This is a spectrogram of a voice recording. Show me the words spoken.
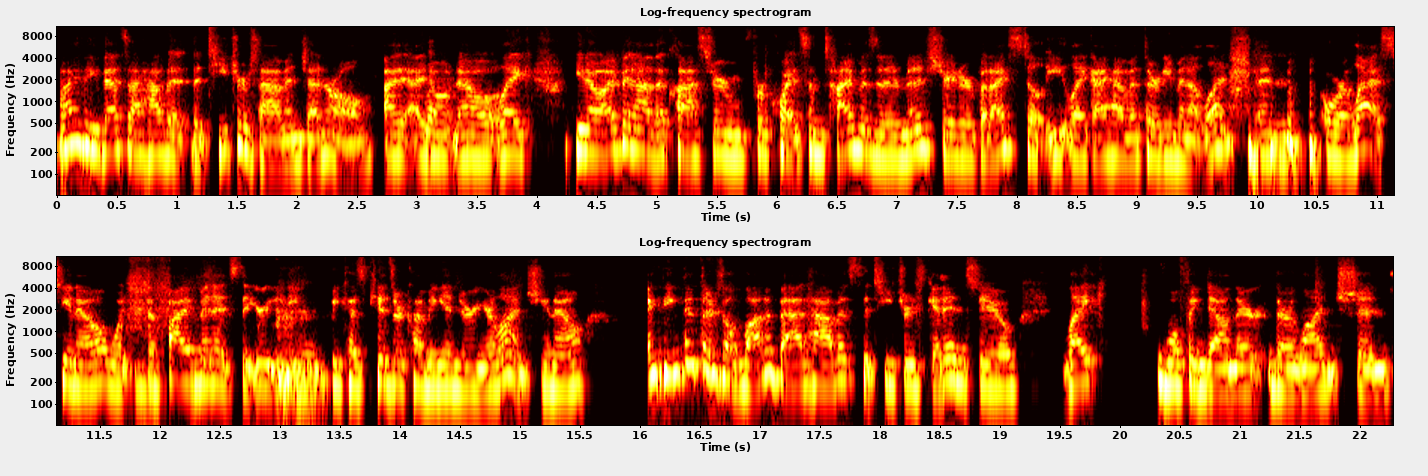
I think that's a habit that teachers have in general. I, I don't know. Like, you know, I've been out of the classroom for quite some time as an administrator, but I still eat like I have a 30 minute lunch and or less, you know, the five minutes that you're eating because kids are coming in during your lunch, you know. I think that there's a lot of bad habits that teachers get into, like wolfing down their their lunch and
